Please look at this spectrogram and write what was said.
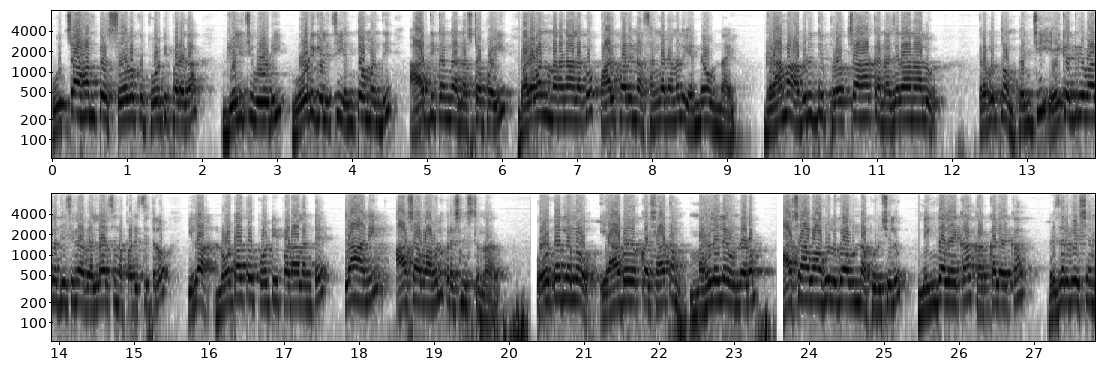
ఉత్సాహంతో సేవకు పోటీ పడగా గెలిచి ఓడి ఓడి గెలిచి ఎంతో మంది ఆర్థికంగా నష్టపోయి బలవన్ మరణాలకు పాల్పడిన సంఘటనలు ఎన్నో ఉన్నాయి. గ్రామ అభివృద్ధి ప్రోత్సాహక నజరానాలు ప్రభుత్వం పెంచి ఏకగ్రీవాల దిశగా వెళ్ళాల్సిన పరిస్థితిలో ఇలా నోటాతో పోటీ పడాలంటే ఎలా అని ఆశావాహులు ప్రశ్నిస్తున్నారు. ఓటర్లలో యాభై ఒక్క శాతం మహిళలే ఉండడం ఆశావాహులుగా ఉన్న పురుషులు మింగలేక కక్కలేక రిజర్వేషన్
